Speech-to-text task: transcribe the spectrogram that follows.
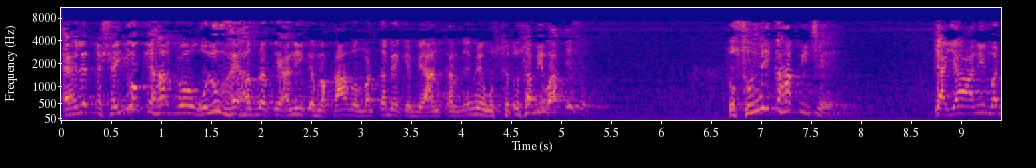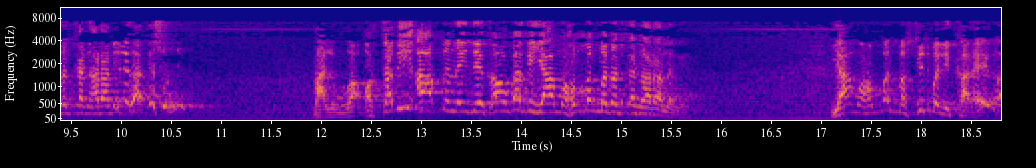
اہل تشیعوں کے ہاں جو غلوب ہے حضرت علی کے مقام اور مرتبے کے بیان کرنے میں، اس سے تو سبھی واقف ہیں۔ تو سنی کہاں پیچھے ہے؟ کیا یا علی مدد کا نعرہ نہیں لگاتے سنی؟ معلوم ہوا۔ اور کبھی آپ نے نہیں دیکھا ہوگا کہ یا محمد مدد کا نعرہ لگے۔ یا محمد مسجد میں لکھا رہے گا۔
